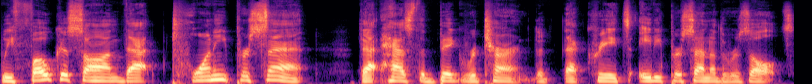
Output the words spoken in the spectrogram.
we focus on that 20% that has the big return that, that creates 80% of the results.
